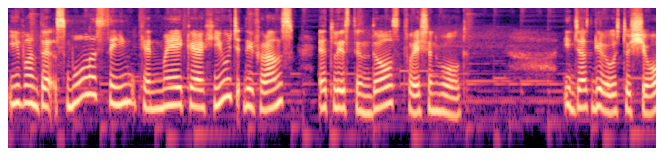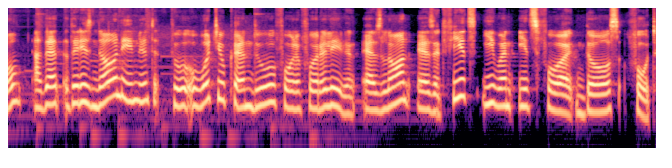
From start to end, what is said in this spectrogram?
even the smallest thing can make a huge difference, at least in those fashion world. It just goes to show that there is no limit to what you can do for, for a living, as long as it fits, even it's for those food.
